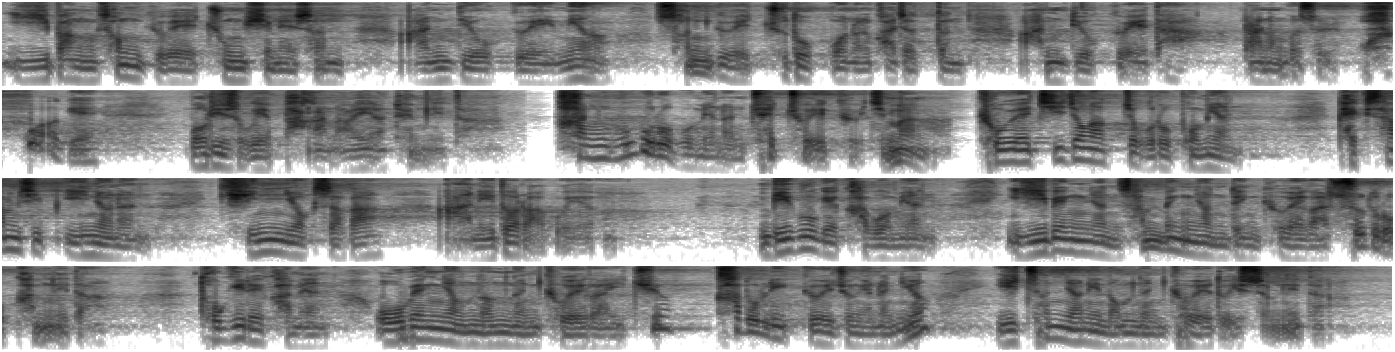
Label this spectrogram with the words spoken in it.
이방 성교의 중심에 선 안디옥 교회이며 선교의 주도권을 가졌던 안디옥 교회다라는 것을 확고하게 머릿속에 박아놔야 됩니다. 한국으로 보면은 최초의 교회지만 교회 지정학적으로 보면 132년은 긴 역사가 아니더라고요. 미국에 가보면 200년, 300년 된 교회가 수두룩합니다. 독일에 가면 500년 넘는 교회가 있죠. 카톨릭 교회 중에는요, 2000년이 넘는 교회도 있습니다.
